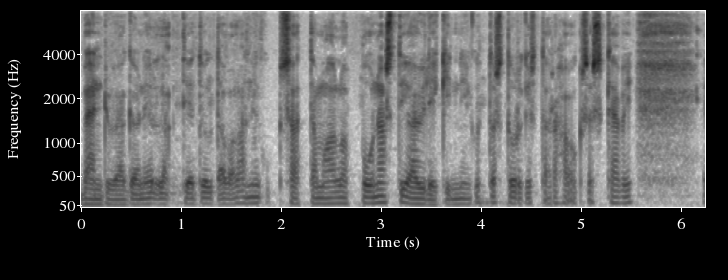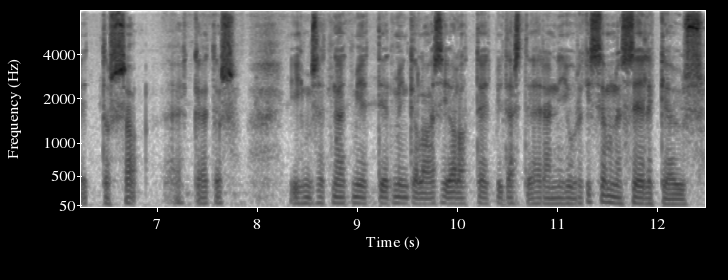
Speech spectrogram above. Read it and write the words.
bandwagonilla tietyllä tavalla niin kuin saattamaan loppuun asti ja ylikin, niin kuin tuossa turkistarhauksessa kävi. Että tuossa ehkä, että jos ihmiset näet miettii, että minkälaisia aloitteita pitäisi tehdä, niin juurikin semmoinen selkeys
